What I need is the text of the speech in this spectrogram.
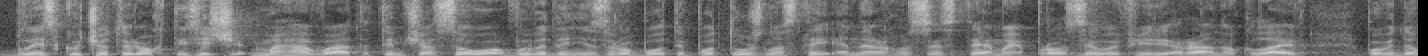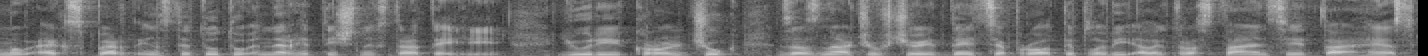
Близько 4 тисяч мегаватт тимчасово виведені з роботи потужностей енергосистеми. Про це в ефірі ранок лайв повідомив експерт інституту енергетичних стратегій Юрій Корольчук. Зазначив, що йдеться про теплові електростанції та ГЕС,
